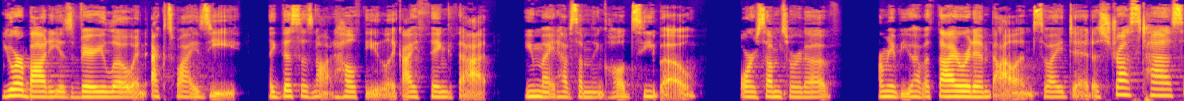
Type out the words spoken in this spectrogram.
your body is very low in XYZ. Like, this is not healthy. Like, I think that you might have something called SIBO or some sort of or maybe you have a thyroid imbalance. So I did a stress test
